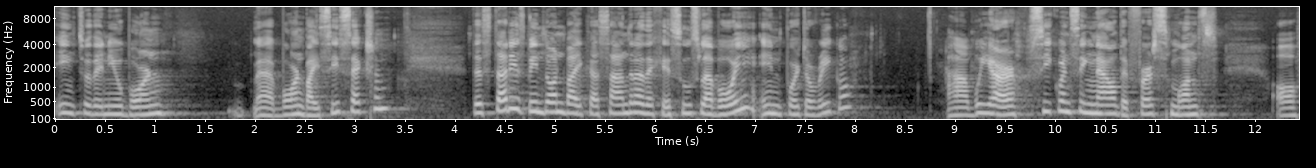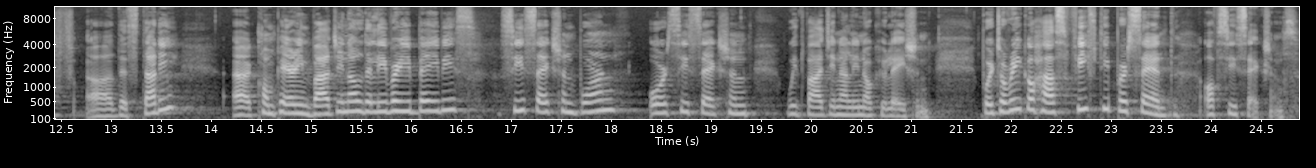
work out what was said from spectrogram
into the newborn uh, born by C-section. The study has been done by Cassandra de Jesus Laboy in Puerto Rico. Uh, we are sequencing now the first months of uh, the study, uh, comparing vaginal delivery babies, C-section born, or C-section with vaginal inoculation. Puerto Rico has 50% of C-sections.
